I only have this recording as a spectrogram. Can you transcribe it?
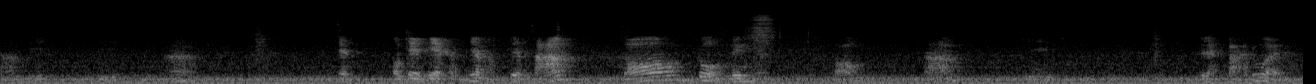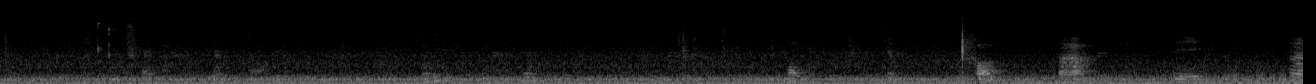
สามสี่สี่ห้าเจ็ดโอเค เปลี่ยนครับเยี่ยมครับเปลี่ยนสามสองโก้หนึ่งสองสามสี่เป่าด้วยสองหกเจ็ดสองสามสี่ห้า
